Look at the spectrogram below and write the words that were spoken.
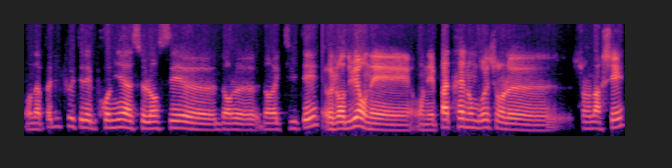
On n'a pas du tout été les premiers à se lancer euh, dans le dans l'activité. Aujourd'hui, on est on n'est pas très nombreux sur le sur le marché.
